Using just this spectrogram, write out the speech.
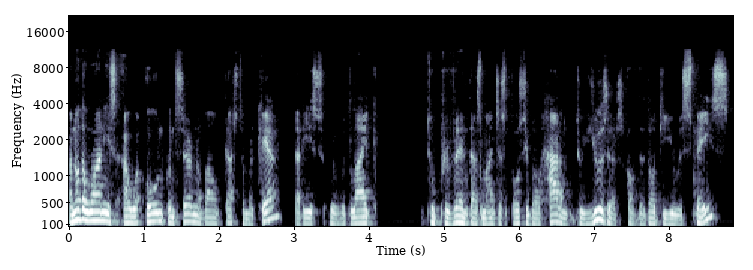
Another one is our own concern about customer care. That is, we would like to prevent as much as possible harm to users of the .eu space.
